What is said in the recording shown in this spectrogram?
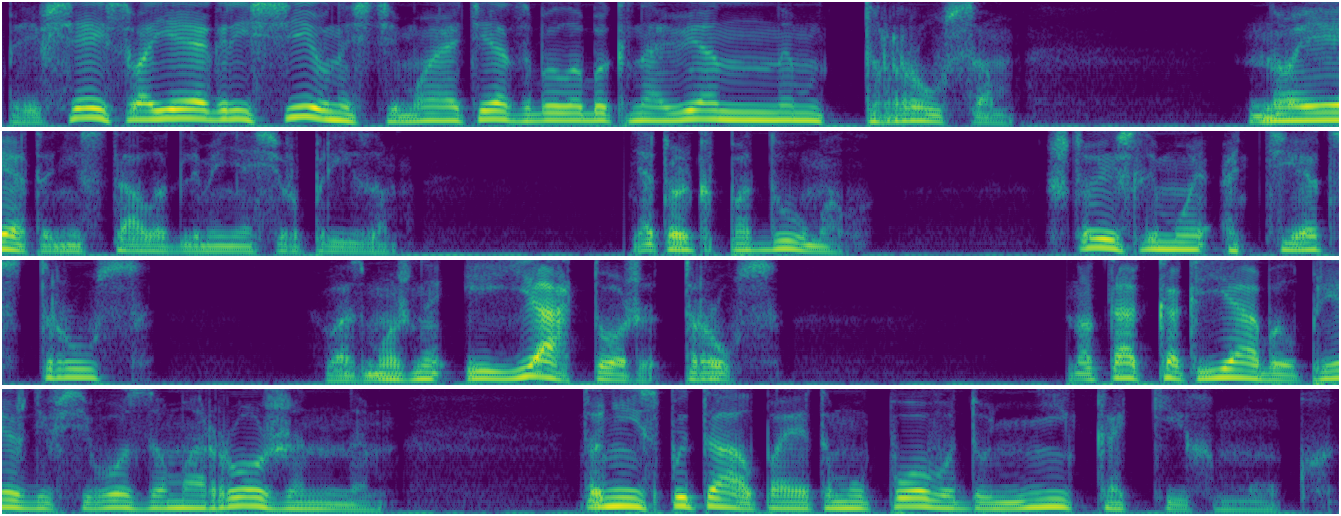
При всей своей агрессивности мой отец был обыкновенным трусом. Но и это не стало для меня сюрпризом. Я только подумал, что если мой отец трус, возможно, и я тоже трус. Но так как я был прежде всего замороженным, то не испытал по этому поводу никаких мук.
